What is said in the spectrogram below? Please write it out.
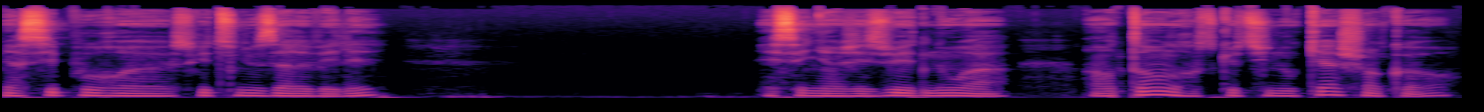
Merci pour euh, ce que tu nous as révélé. Et Seigneur Jésus, aide-nous à, entendre ce que tu nous caches encore.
